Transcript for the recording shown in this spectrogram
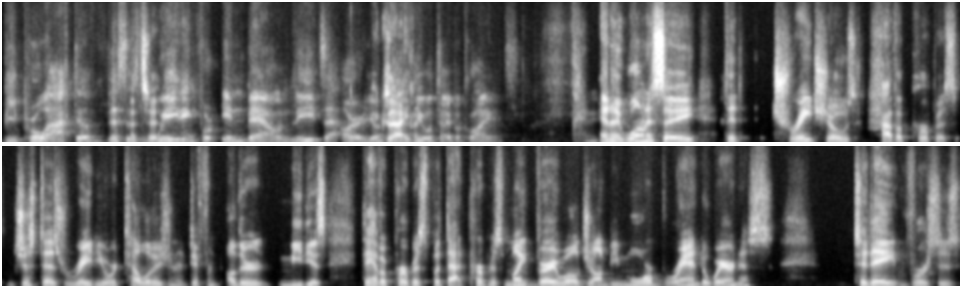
be proactive. This is waiting for inbound leads that are your exactly. ideal type of clients. And I want to say that trade shows have a purpose, just as radio or television or different other medias, they have a purpose. But that purpose might very well, John, be more brand awareness today versus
